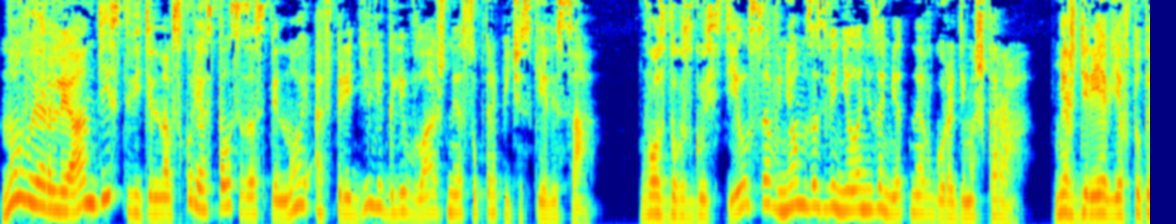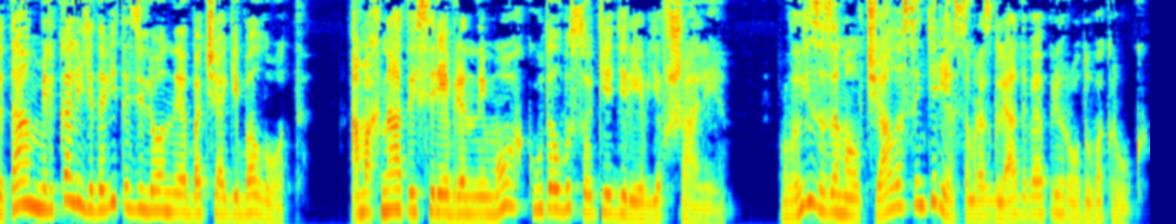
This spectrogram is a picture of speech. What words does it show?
Новый Орлеан действительно вскоре остался за спиной, а впереди легли влажные субтропические леса. Воздух сгустился, в нем зазвенела незаметная в городе машкара. Меж деревьев тут и там мелькали ядовито-зеленые бочаги болот, а мохнатый серебряный мох кутал высокие деревья в шали. Луиза замолчала с интересом, разглядывая природу вокруг.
